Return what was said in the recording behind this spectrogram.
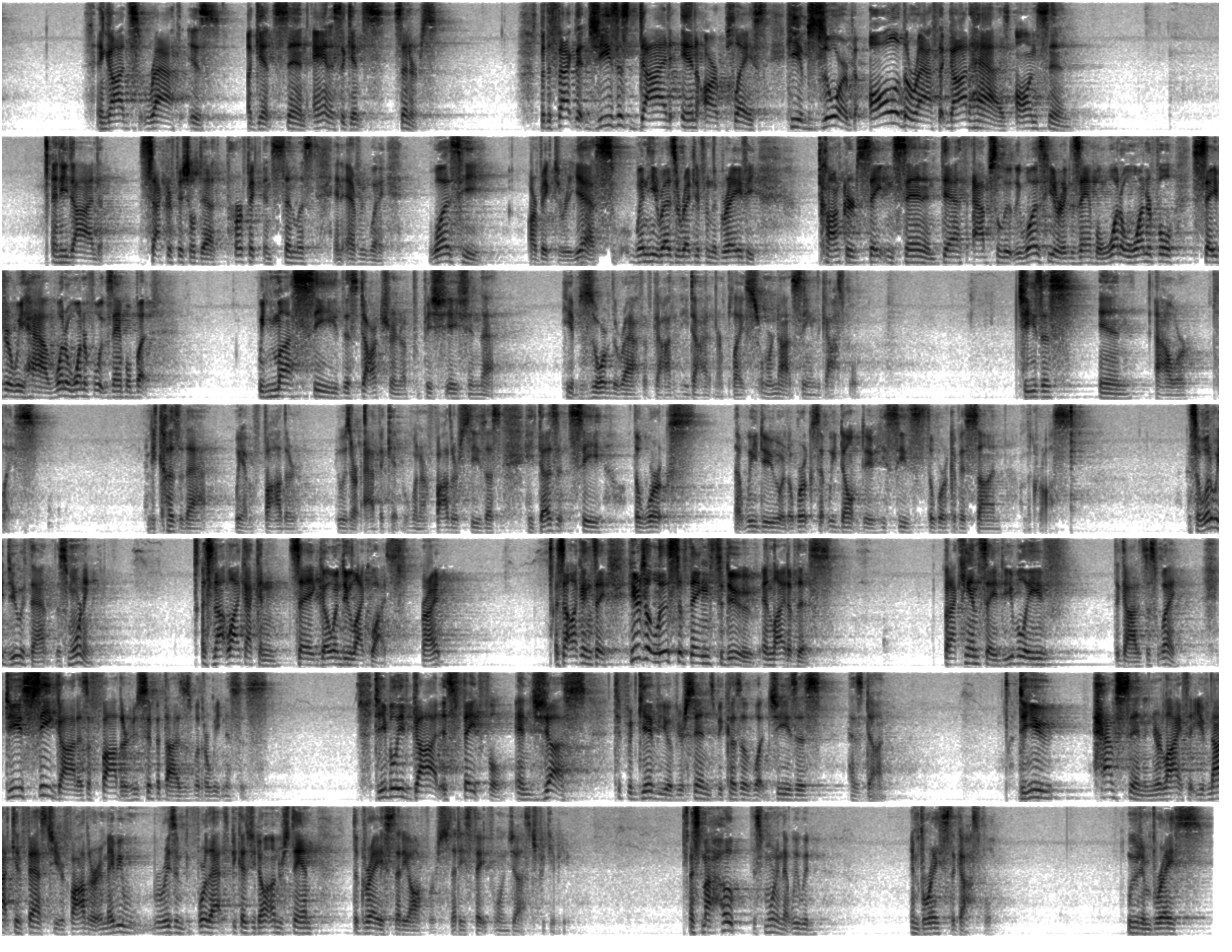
And God's wrath is against sin and it's against sinners. But the fact that Jesus died in our place, he absorbed all of the wrath that God has on sin. And he died sacrificial death, perfect and sinless in every way. Was he our victory? Yes. When he resurrected from the grave, he conquered Satan, sin, and death? Absolutely. Was he our example? What a wonderful Savior we have. What a wonderful example. But we must see this doctrine of propitiation that he absorbed the wrath of God and he died in our place, or we're not seeing the gospel. Jesus in our place. And because of that, we have a Father who is our advocate. When our Father sees us, he doesn't see the works that we do or the works that we don't do, he sees the work of his son on the cross. And so, what do we do with that this morning? It's not like I can say, go and do likewise, right? It's not like I can say, here's a list of things to do in light of this. But I can say, do you believe that God is this way? Do you see God as a father who sympathizes with our weaknesses? Do you believe God is faithful and just to forgive you of your sins because of what Jesus has done? Do you have sin in your life that you've not confessed to your Father? And maybe the reason for that is because you don't understand the grace that He offers, that He's faithful and just to forgive you. It's my hope this morning that we would embrace the gospel. We would embrace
